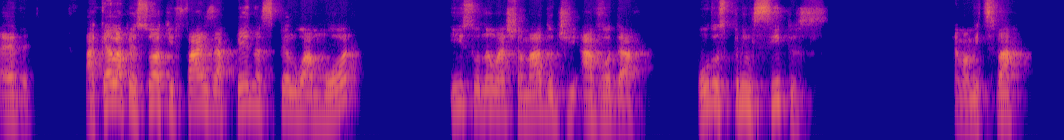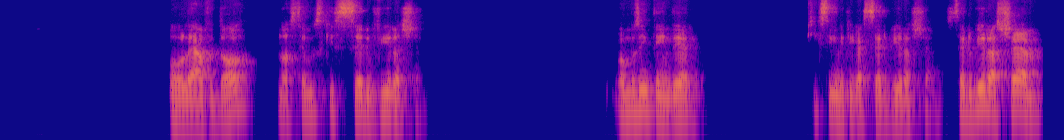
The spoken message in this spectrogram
evet. Aquela pessoa que faz apenas pelo amor, isso não é chamado de avodá. Um dos princípios é uma mitzvah. Ou leavdó, nós temos que servir a Hashem. Vamos entender o que significa servir a Hashem. Servir a Hashem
